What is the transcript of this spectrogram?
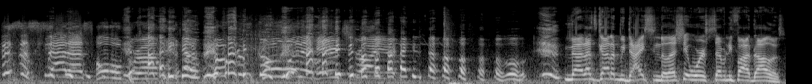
this is a sad ass hole, bro. Coca-Cola and a hair dryer. I know. Nah, that's gotta be Dyson though. That shit worth seventy-five dollars.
